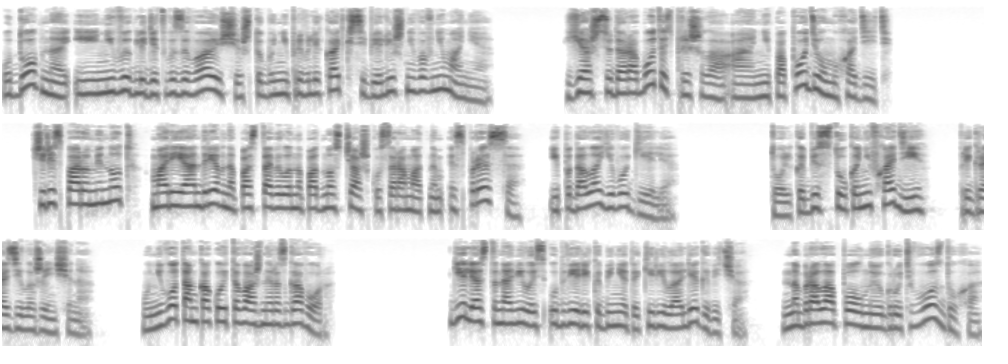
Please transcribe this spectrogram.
Удобно и не выглядит вызывающе, чтобы не привлекать к себе лишнего внимания. Я ж сюда работать пришла, а не по подиуму ходить. Через пару минут Мария Андреевна поставила на поднос чашку с ароматным эспрессо и подала его Геле. «Только без стука не входи», — пригрозила женщина. «У него там какой-то важный разговор». Геля остановилась у двери кабинета Кирилла Олеговича, набрала полную грудь воздуха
